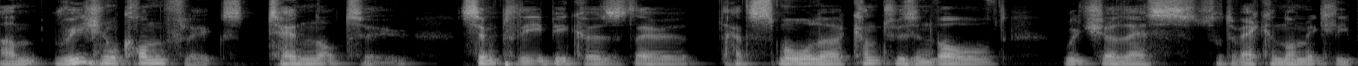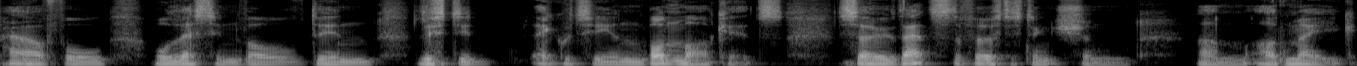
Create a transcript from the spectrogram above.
Um, regional conflicts tend not to, simply because they have smaller countries involved, which are less sort of economically powerful or less involved in listed equity and bond markets. So that's the first distinction um, I'd make.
